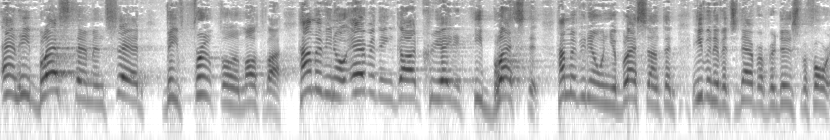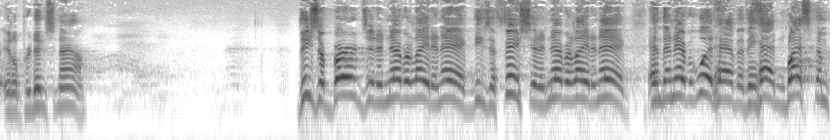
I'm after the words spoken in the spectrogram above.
And he blessed them and said, Be fruitful and multiply. How many of you know everything God created, he blessed it? How many of you know when you bless something, even if it's never produced before, it'll produce now? These are birds that had never laid an egg. These are fish that had never laid an egg. And they never would have if he hadn't blessed them.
